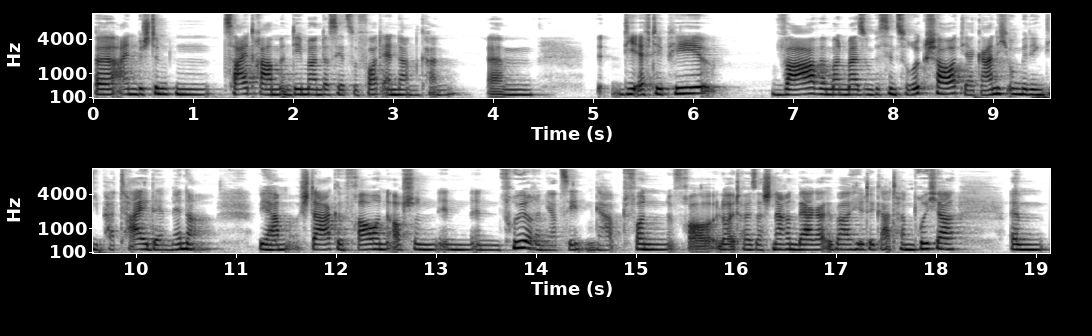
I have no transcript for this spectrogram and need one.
äh, einen bestimmten Zeitrahmen, in dem man das jetzt sofort ändern kann. Ähm, die FDP war, wenn man mal so ein bisschen zurückschaut, ja gar nicht unbedingt die Partei der Männer. Wir haben starke Frauen auch schon in, in früheren Jahrzehnten gehabt, von Frau Leuthäuser-Schnarrenberger über Hildegard Hambrücher. Ähm,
